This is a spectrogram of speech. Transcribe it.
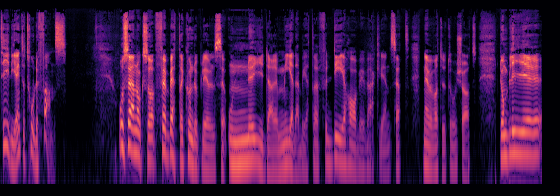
tidigare inte trodde fanns. Och sen också förbättra kundupplevelse och nöjdare medarbetare, för det har vi verkligen sett när vi varit ute och kört. De blir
